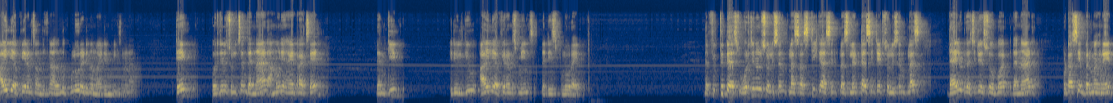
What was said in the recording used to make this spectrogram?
ஆயிலி அப்பியரன்ஸ் வந்துச்சுன்னா அது வந்து குளூரைடு நம்ம ஐடென்டிஃபிகேஷன் பண்ணலாம். Take original solution then add ammonium hydroxide then keep it will give oily appearance means that is fluoride. The fifth test, original solution plus acetic acid plus lead acetate solution plus dilute H2SO4, then add potassium permanganate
